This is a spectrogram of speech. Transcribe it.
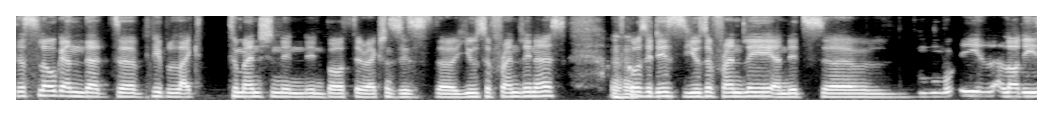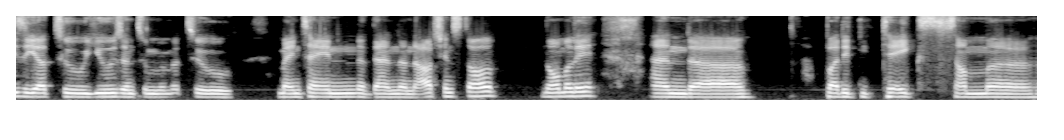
the slogan that uh, people like to mention in, in both directions is the user friendliness. Of Uh-huh. course, it is user friendly and it's uh, mo- e- a lot easier to use and to to maintain than an Arch install normally, and uh, but it takes some. Uh,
